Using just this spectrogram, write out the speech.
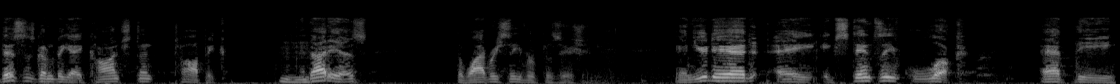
this is going to be a constant topic, Mm-hmm. and that is the wide receiver position. And you did a extensive look at the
